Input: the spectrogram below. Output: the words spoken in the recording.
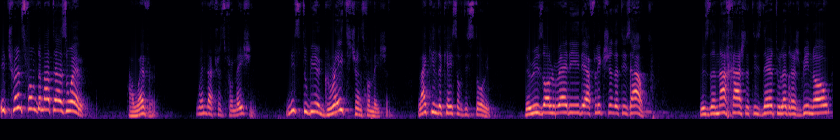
it transformed the matter as well. However, when that transformation needs to be a great transformation, like in the case of this story, there is already the affliction that is out. There's the Nachash that is there to let Rashbi know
